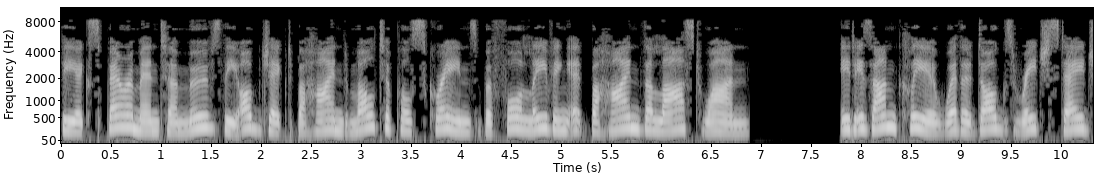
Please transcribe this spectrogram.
the experimenter moves the object behind multiple screens before leaving it behind the last one. It is unclear whether dogs reach stage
